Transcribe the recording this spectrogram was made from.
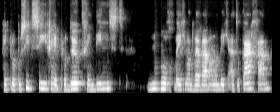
geen propositie, geen product, geen dienst. Nog, weet je, want wij waren allemaal een beetje uit elkaar gegaan.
